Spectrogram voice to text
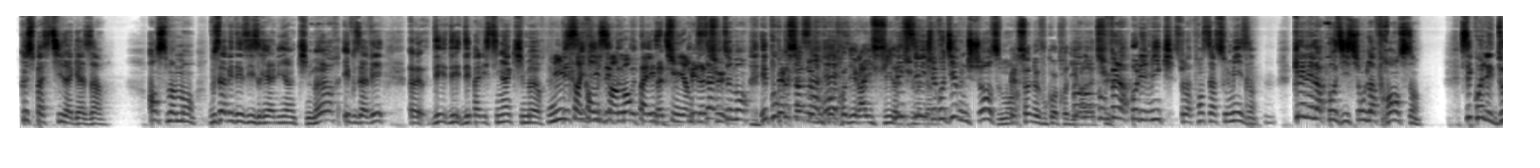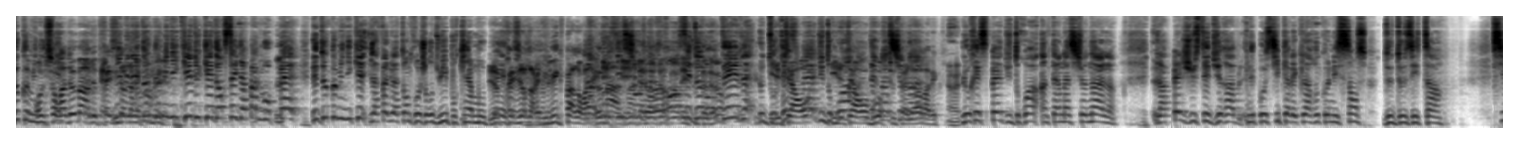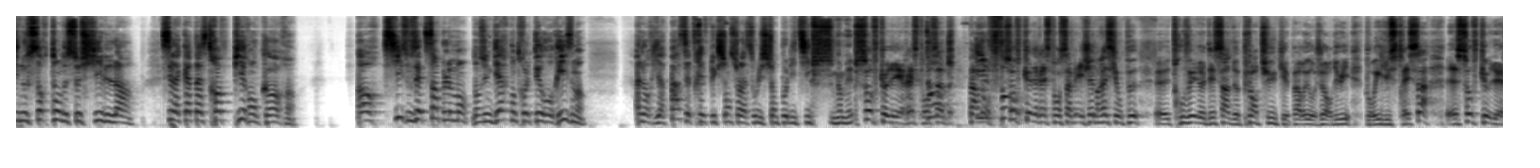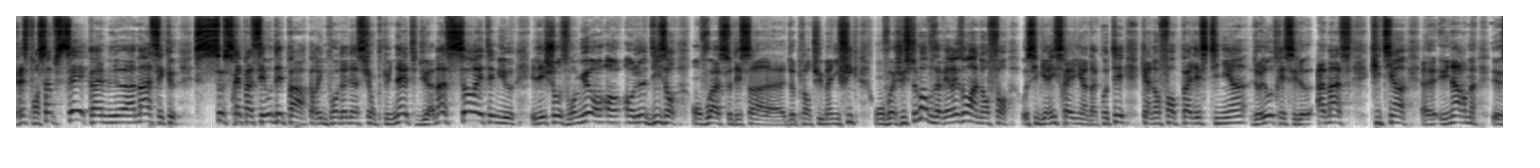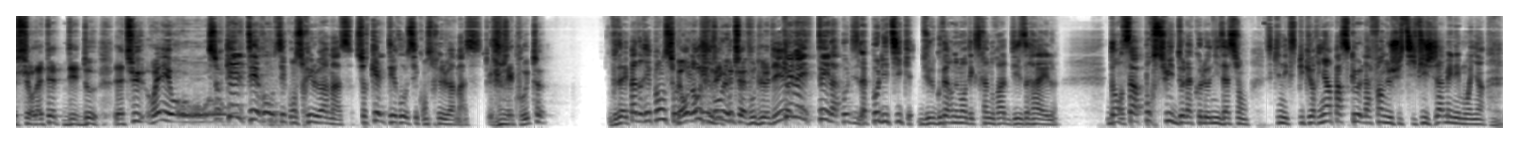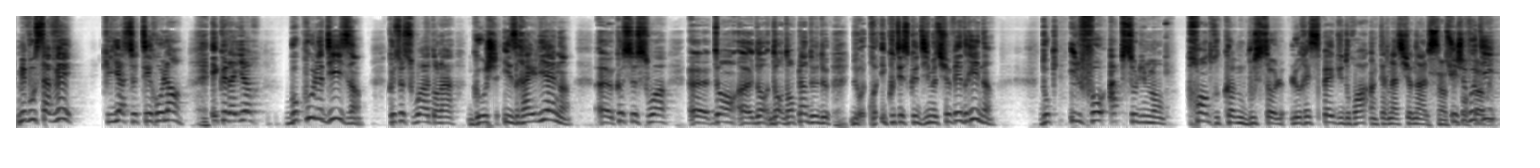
que se passe-t-il à Gaza? En ce moment, vous avez des Israéliens qui meurent et vous avez euh, des, des, des Palestiniens qui meurent. Des 1055 civils des deux morts côtés. palestiniens. Exactement. Et pour que ça personne ne vous s'arrête. contredira ici Mais si, madame. je vais vous dire une chose, moi. Personne ne vous contredira Pendant qu'on fait la polémique sur la France insoumise, quelle est la position de la France? C'est quoi les deux On communiqués le saura demain, le président Oui, de la les deux République. communiqués du Quai d'Orsay, il n'y a pas le mot paix. Les deux communiqués, il a fallu attendre aujourd'hui pour qu'il y ait un mot Le paix. président de la République parlera La demain. position de la France est la- le en, respect du droit international. avec. Le respect du droit international. La paix juste et durable n'est possible qu'avec la reconnaissance de deux États. Si nous sortons de ce fil-là, c'est la catastrophe pire encore. Or, si vous êtes simplement dans une guerre contre le terrorisme, alors il n'y a pas cette réflexion sur la solution politique. Non mais sauf que les responsables, Donc, pardon, faut- sauf que les responsables, et j'aimerais si on peut euh, trouver le dessin de Plantu qui est paru aujourd'hui pour illustrer ça. euh, sauf que les responsables, c'est quand même le Hamas et que ce serait passé au départ par une condamnation plus nette du Hamas, ça aurait été mieux. Et les choses vont mieux en, en- en le disant. On voit ce dessin euh, de Plantu magnifique où on voit justement, vous avez raison, un enfant aussi bien israélien d'un côté qu'un enfant palestinien de l'autre, et c'est le Hamas qui tient euh, une arme euh, sur la tête des deux. Là-dessus, voyez, on- on- Sur quel terreau s'est construit le Hamas? Sur quel terreau s'est construit le Hamas? Je vous écoute. Vous n'avez pas de réponse sur Non, quel non, je vous écoute, c'est à vous de le dire. Quelle a été la, poli- la politique du gouvernement d'extrême droite d'Israël dans sa poursuite de la colonisation? Ce qui n'explique rien parce que la fin ne justifie jamais les moyens. Mais vous savez qu'il y a ce terreau-là et que d'ailleurs beaucoup le disent, que ce soit dans la gauche israélienne, euh, que ce soit euh, dans, euh, dans, dans, plein de, de, de- Écoutez ce que dit Monsieur Védrine. Donc il faut absolument prendre comme boussole le respect du droit international. Et je vous dis,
